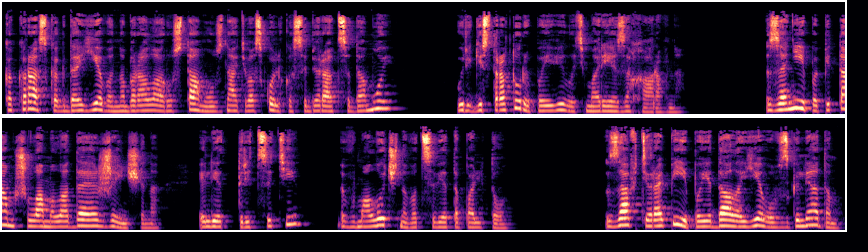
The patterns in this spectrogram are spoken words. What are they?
как раз когда Ева набрала Рустама узнать, во сколько собираться домой, у регистратуры появилась Мария Захаровна. За ней по пятам шла молодая женщина, лет тридцати, в молочного цвета пальто. Зав терапии поедала Еву взглядом,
